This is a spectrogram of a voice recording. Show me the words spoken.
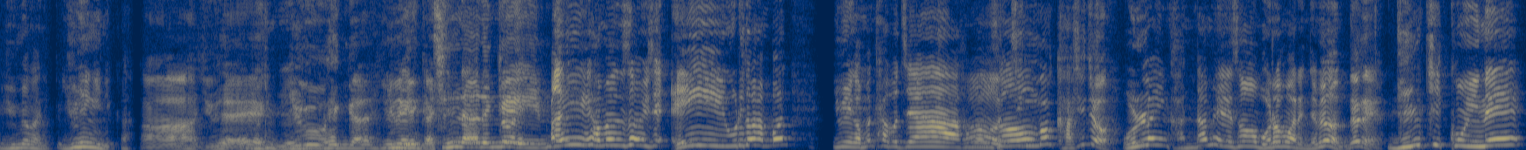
유명한 유행이니까. 아, 유행. 요즘 유행. 유행가 유행가 신나는 게임. 아이 하면서 이제 에이 우리도 한번 유행 한번 타보자 하면서 어, 찍먹 가시죠. 온라인 간담회에서 뭐라고 말했냐면 네네. 닌키 코인에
